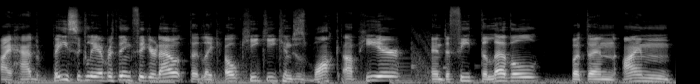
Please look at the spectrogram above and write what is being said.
I had basically everything figured out that, like, oh, Kiki can just walk up here and defeat the level, but then I'm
